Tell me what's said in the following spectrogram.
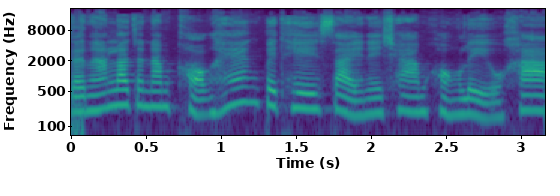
จากนั้นเราจะนำของแห้งไปเทใส่ในชามของเหลวค่ะ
